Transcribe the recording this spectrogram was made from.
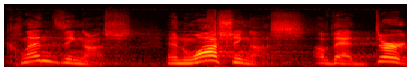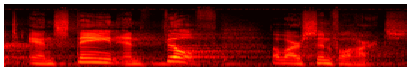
cleansing us and washing us of that dirt and stain and filth of our sinful hearts.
